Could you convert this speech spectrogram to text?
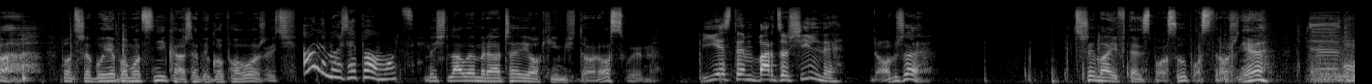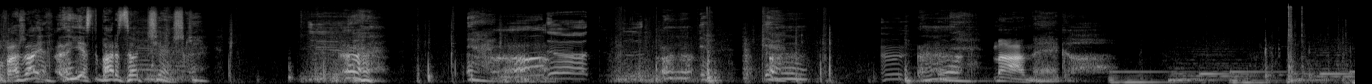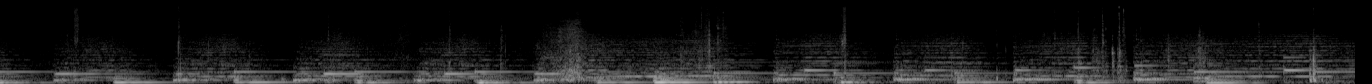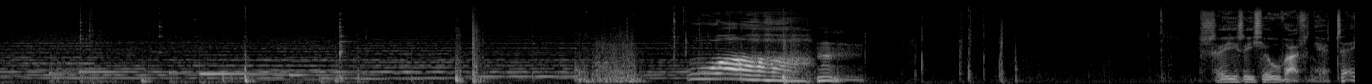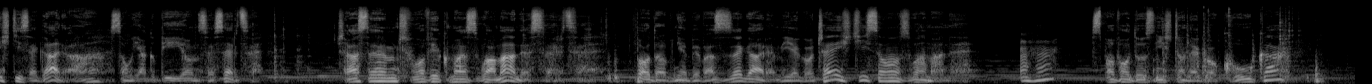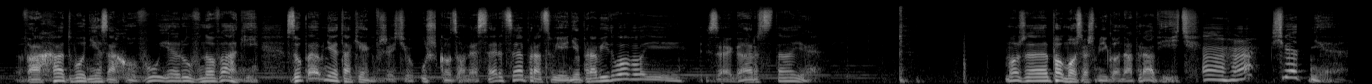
Ach, potrzebuję pomocnika, żeby go położyć. On może pomóc. Myślałem raczej o kimś dorosłym. Jestem bardzo silny. Dobrze. Trzymaj w ten sposób, ostrożnie. Uważaj, jest bardzo ciężki. Mamy Przyjrzyj się uważnie. Części zegara są jak bijące serce. Czasem człowiek ma złamane serce. Podobnie bywa z zegarem. Jego części są złamane. Z powodu zniszczonego kółka wahadło nie zachowuje równowagi. Zupełnie tak jak w życiu. Uszkodzone serce pracuje nieprawidłowo i zegar staje. Może pomożesz mi go naprawić? Świetnie.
